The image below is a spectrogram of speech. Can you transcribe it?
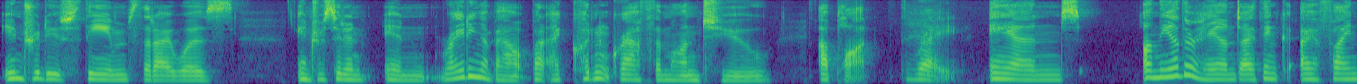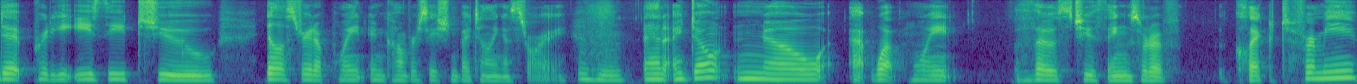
introduce themes that I was interested in, in writing about, but I couldn't graph them onto a plot. Right. And on the other hand, I think I find it pretty easy to illustrate a point in conversation by telling a story. Mm-hmm. And I don't know at what point those two things sort of clicked for me.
